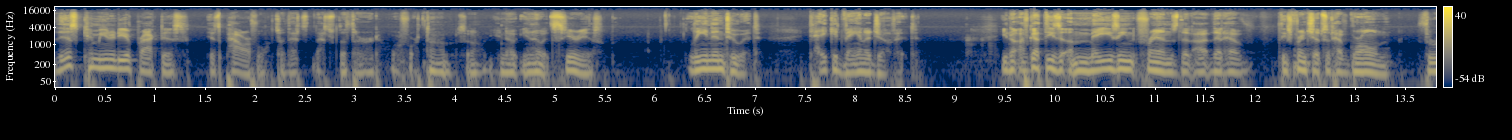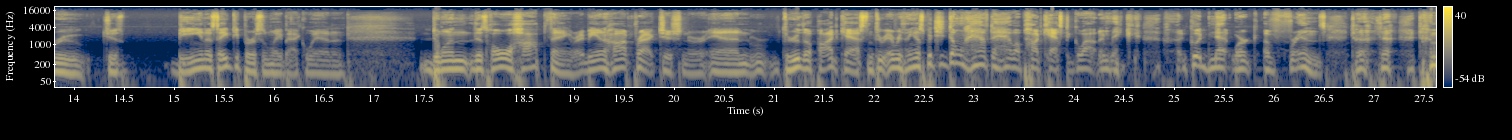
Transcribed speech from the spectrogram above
This community of practice is powerful. So that's that's the third or fourth time. So you know you know it's serious. Lean into it. Take advantage of it. You know, I've got these amazing friends that I, that have these friendships that have grown through just being a safety person way back when. And doing this whole hop thing, right? Being a hop practitioner and through the podcast and through everything else. But you don't have to have a podcast to go out and make a good network of friends, to, to, to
